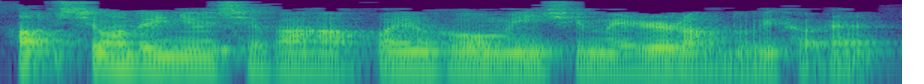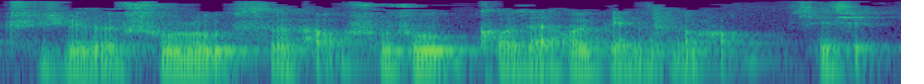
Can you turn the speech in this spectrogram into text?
好，希望对你有启发哈。欢迎和我们一起每日朗读与挑战，持续的输入、思考、输出，口才会变得更好。谢谢。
